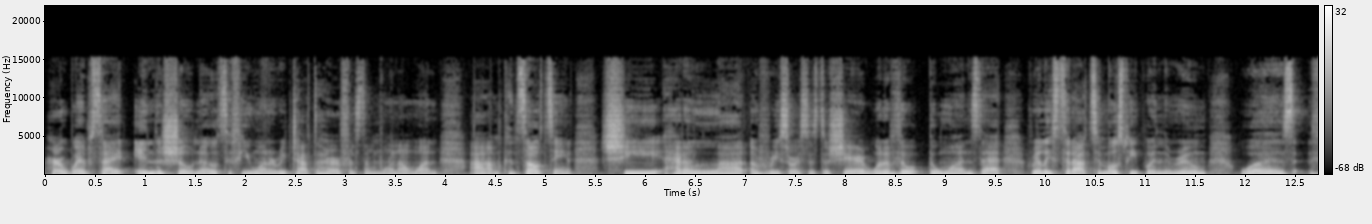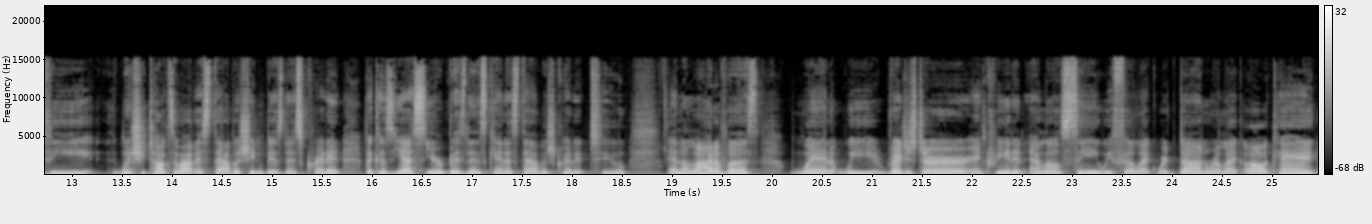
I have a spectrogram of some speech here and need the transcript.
her website in the show notes if you want to reach out to her for some one on one consulting. She had a lot of resources to share. One of the, the ones that really stood out to most people in the room was the when she talks about establishing business credit, because yes, your business can establish credit too. And a lot of us, when we register and create an LLC, we feel like we're done. We're like, oh, okay,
